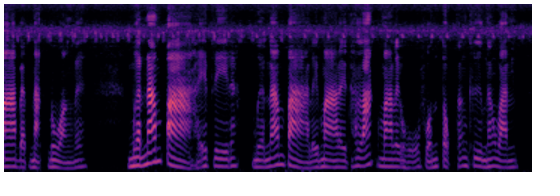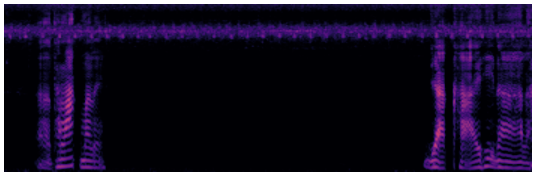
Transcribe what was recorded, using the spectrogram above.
มาแบบหนักหน่วงเลยเหมือนน้ำป่าเอฟซีนะเหมือนน้ำป่าเลยมาเลยทะลักมาเลยโอ้โหฝนตกทั้งคืนทั้งวัน เอ่อทะลักมาเลย อยากขายที่นาล่ะ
